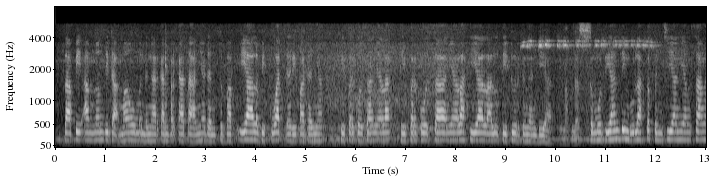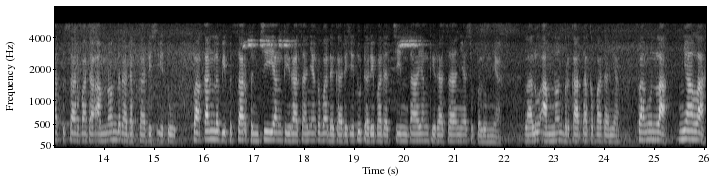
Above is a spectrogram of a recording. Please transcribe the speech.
Tetapi Amnon tidak mau mendengarkan perkataannya dan sebab ia lebih kuat daripadanya, diperkosanya lah, diperkosanya lah dia lalu tidur dengan dia. 15 Kemudian timbullah kebencian yang sangat besar pada Amnon terhadap gadis itu. Bahkan lebih besar benci yang dirasanya kepada gadis itu daripada cinta yang dirasanya sebelumnya. Lalu Amnon berkata kepadanya, Bangunlah, nyalah.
